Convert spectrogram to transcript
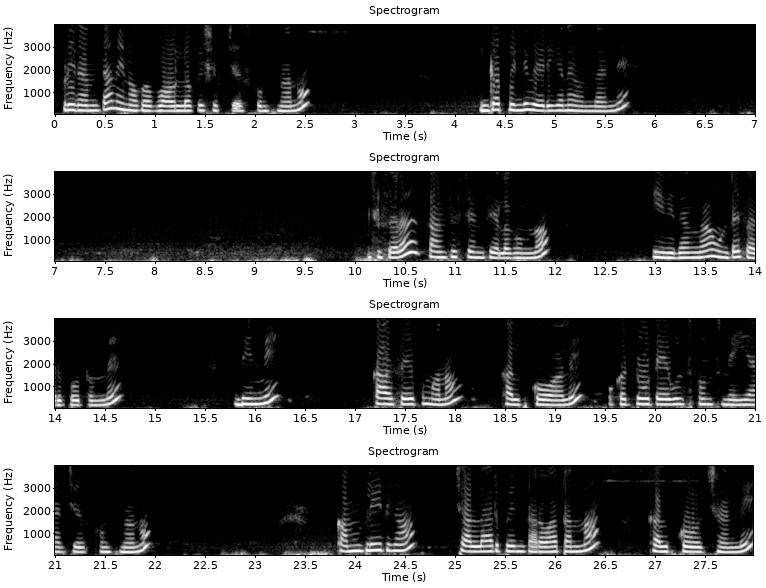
ఇప్పుడు ఇదంతా నేను ఒక బౌల్లోకి షిఫ్ట్ చేసుకుంటున్నాను. ఇంకా పిండి వేడిగానే ఉందండి. చూసారా? కన్సిస్టెన్సీ ఎలాగుందో. ఈ విధంగా ఉంటే సరిపోతుంది. దీన్ని కాసేపు మనం కలుపుకోవాలి. ఒక టూ టేబుల్ స్పూన్స్ నెయ్యి యాడ్ చేసుకుంటున్నాను. కంప్లీట్గా చల్లారిపోయిన తర్వాత కలుపుకోవచ్చండి.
